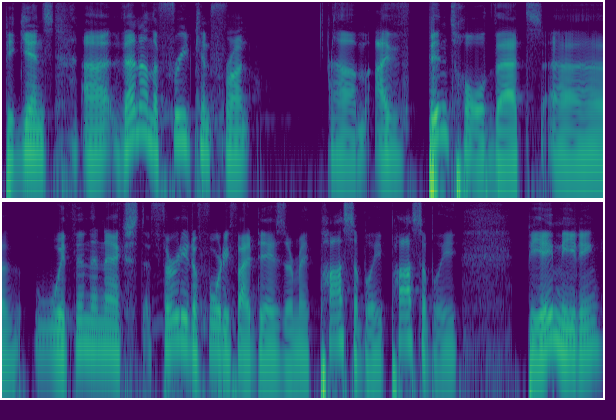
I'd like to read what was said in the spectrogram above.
begins. Uh, then on the Friedkin front, um, I've been told that uh, within the next 30 to 45 days, there may possibly, possibly be a meeting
